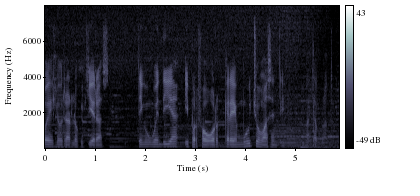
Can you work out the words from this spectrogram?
puedes lograr lo que quieras. Ten un buen día y por favor cree mucho más en ti. Hasta pronto.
